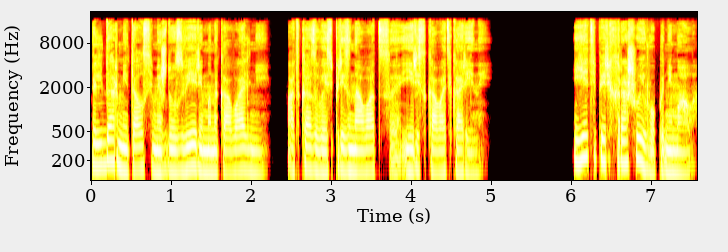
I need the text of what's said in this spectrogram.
Эльдар метался между зверем и наковальней, отказываясь признаваться и рисковать Кариной. И я теперь хорошо его понимала.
